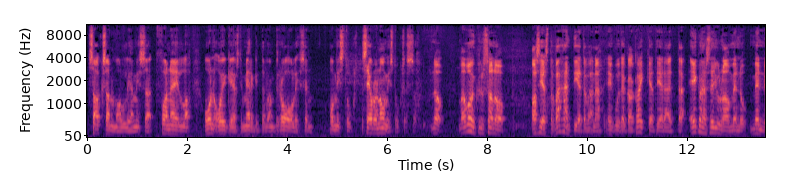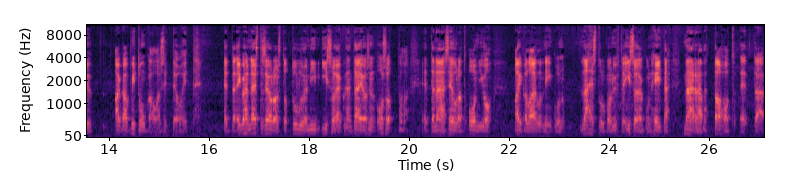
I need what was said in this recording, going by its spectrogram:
Saksan mallia, missä faneilla on oikeasti merkittävämpi rooli sen omistuk- seuran omistuksessa. No, mä voin kyllä sanoa asiasta vähän tietävänä, en kuitenkaan kaikkea tiedä, että eiköhän se juna on mennyt, mennyt aika vitun kauan sitten ohitte. Että eiköhän näistä seuroista ole tullut jo niin isoja, kyllähän tämä jo sen osoittaa, että nämä seurat on jo aika lailla niin kuin lähestulkoon yhtä isoja kuin heitä määräävät tahot, että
